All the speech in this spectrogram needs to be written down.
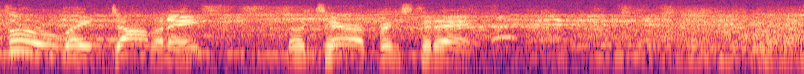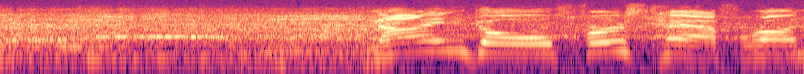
Thoroughly dominate the Terrapins today. Nine goal first half run.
